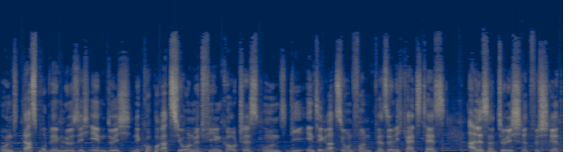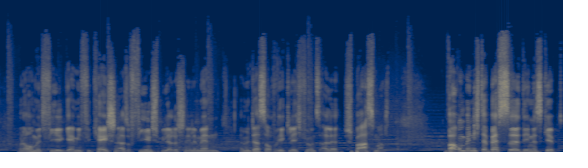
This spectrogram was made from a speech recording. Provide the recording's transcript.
Und das Problem löse ich eben durch eine Kooperation mit vielen Coaches und die Integration von Persönlichkeitstests. Alles natürlich Schritt für Schritt und auch mit viel Gamification, also vielen spielerischen Elementen, damit das auch wirklich für uns alle Spaß macht. Warum bin ich der Beste, den es gibt?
